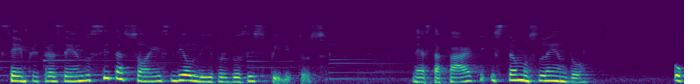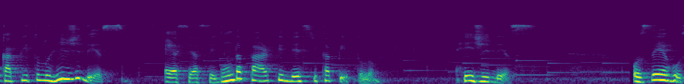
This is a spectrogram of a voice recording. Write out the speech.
sempre trazendo citações do Livro dos Espíritos. Nesta parte, estamos lendo o capítulo Rigidez. Essa é a segunda parte deste capítulo rigidez. Os erros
